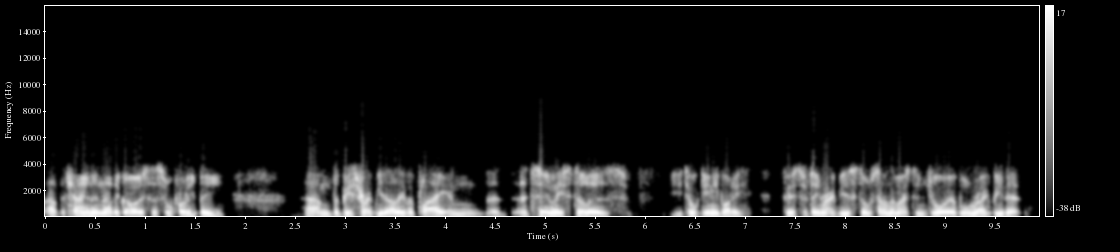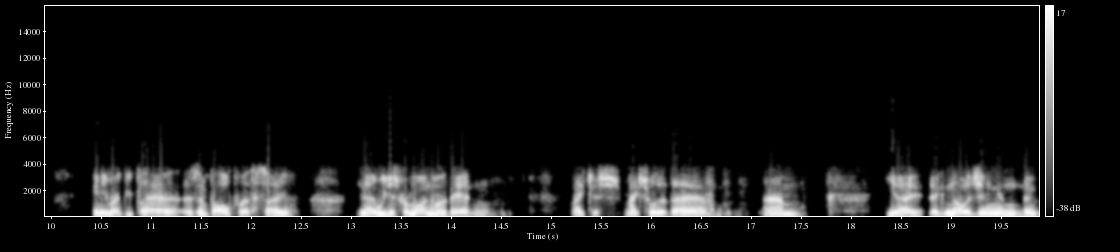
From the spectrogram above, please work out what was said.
up the chain, and other guys, this will probably be um, the best rugby they'll ever play. And it, it, certainly still is. You talk to anybody, first 15 rugby is still some of the most enjoyable rugby that any rugby player is involved with. So, you know, we just remind them of that and make, just, make sure that they're, um, you know, acknowledging and, and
